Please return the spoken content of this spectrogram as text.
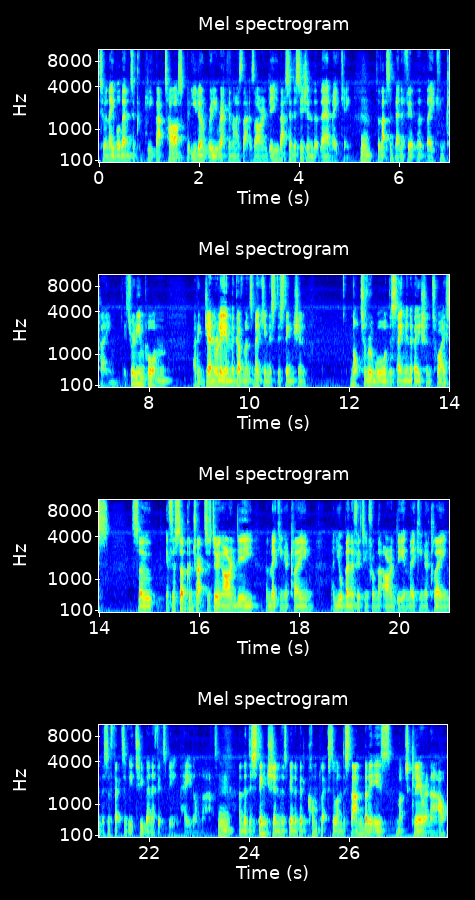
to enable them to complete that task, but you don't really recognize that as R&D, that's a decision that they're making. Mm. So that's a benefit that they can claim. It's really important I think generally in the government's making this distinction not to reward the same innovation twice. So if the subcontractor is doing R&D and making a claim and you're benefiting from that R&D and making a claim, there's effectively two benefits being paid on that. Mm. And the distinction has been a bit complex to understand, but it is much clearer now.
